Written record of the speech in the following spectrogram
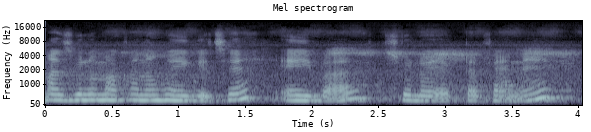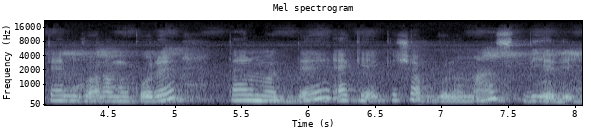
মাছগুলো মাখানো হয়ে গেছে। এইবার চুলোয় একটা ফ্যানে তেল গরম করে তার মধ্যে একে একে সবগুলো মাছ দিয়ে দিব।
